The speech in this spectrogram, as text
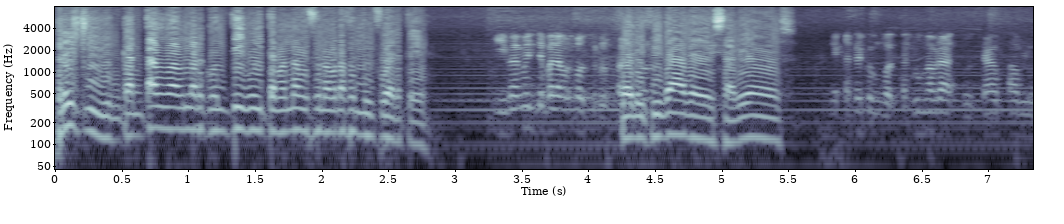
Ricky, encantado de hablar contigo y te mandamos un abrazo muy fuerte. Igualmente para vosotros. para Felicidades, adiós. todos. De Café con Gotas. Un abrazo. Chao, Pablo.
